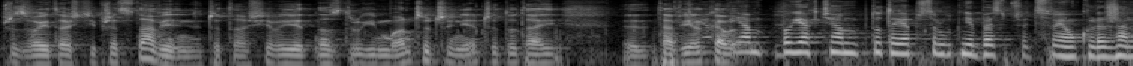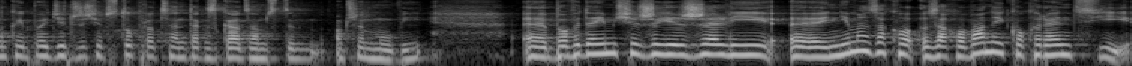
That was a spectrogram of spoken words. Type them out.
przyzwoitości przedstawień. Czy to się jedno z drugim łączy, czy nie? Czy tutaj y, ta wielka... Ja, bo ja chciałam tutaj absolutnie wesprzeć swoją koleżankę i powiedzieć, że się w 100% zgadzam z tym, o czym mówi. E, Bo wydaje mi się, że jeżeli e, nie ma zacho- zachowanej koherencji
